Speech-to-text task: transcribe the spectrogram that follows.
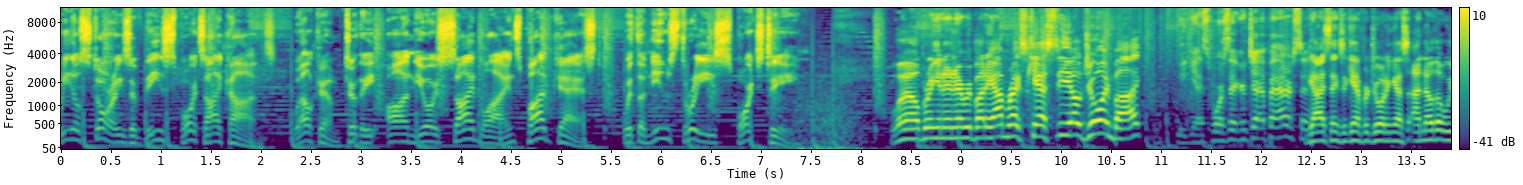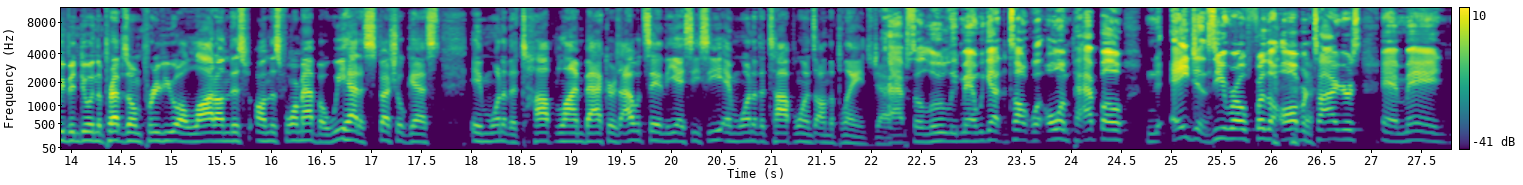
real stories of these sports icons. Welcome to the On Your Sidelines podcast with the News 3 sports team. Well, bringing in everybody, I'm Rex Castillo, joined by Weekend Sports Anchor Chad Patterson. Guys, thanks again for joining us. I know that we've been doing the prep zone preview a lot on this on this format, but we had a special guest in one of the top linebackers, I would say in the ACC, and one of the top ones on the plains. Jack, absolutely, man. We got to talk with Owen Pappoe, Agent Zero for the Auburn Tigers, and man,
